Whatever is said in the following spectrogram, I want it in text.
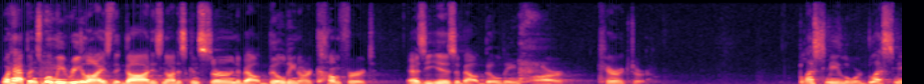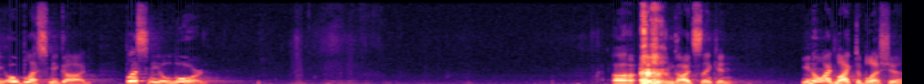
What happens when we realize that God is not as concerned about building our comfort as He is about building our character? Bless me, Lord. Bless me. Oh, bless me, God. Bless me, O Lord. Uh, God's thinking, you know, I'd like to bless you.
